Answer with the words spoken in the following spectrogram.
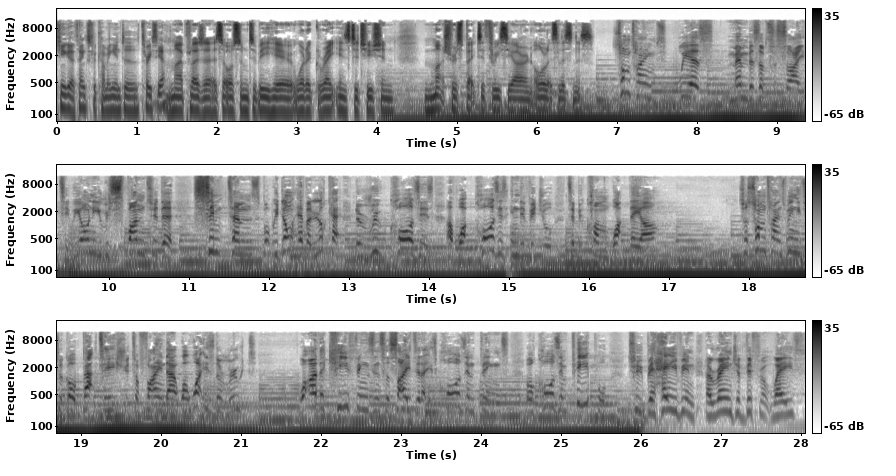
Hugo, thanks for coming into 3CR. My pleasure. It's awesome to be here. What a great institution. Much respect to 3CR and all its listeners. Sometimes we as members of society, we only respond to the symptoms, but we don't ever look at the root causes of what causes individual to become what they are. So sometimes we need to go back to history to find out, well, what is the root? What are the key things in society that is causing things or causing people to behave in a range of different ways?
